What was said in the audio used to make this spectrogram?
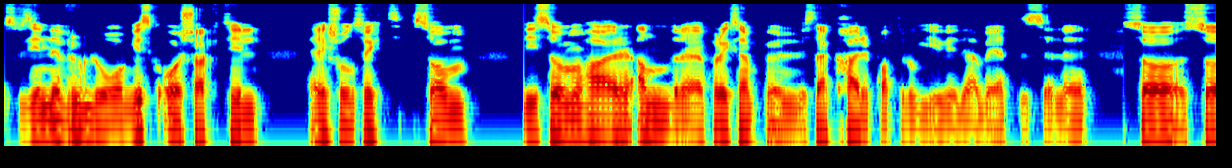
si, nevrologisk årsak til ereksjonssvikt, som de som har andre, f.eks. hvis det er karpatologi ved diabetes eller så, så,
